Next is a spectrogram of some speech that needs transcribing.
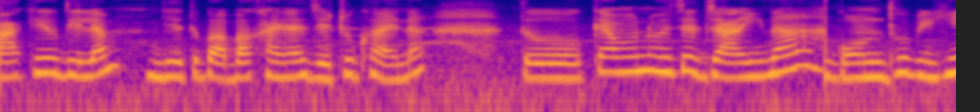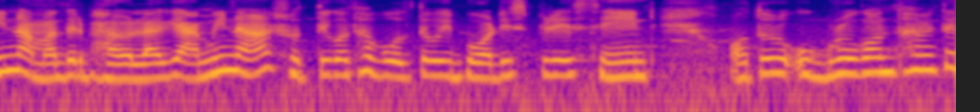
মাকেও দিলাম, যেহেতু বাবা খায় না, জেঠু খায় না। তো কেমন হয়েছে জানি না, গন্ধবিহীন, আমাদের ভালো লাগে। আমি না, সত্যি কথা বলতে ওই বডি স্প্রে, সেন্ট, অত উগ্র গন্ধ আমি তো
